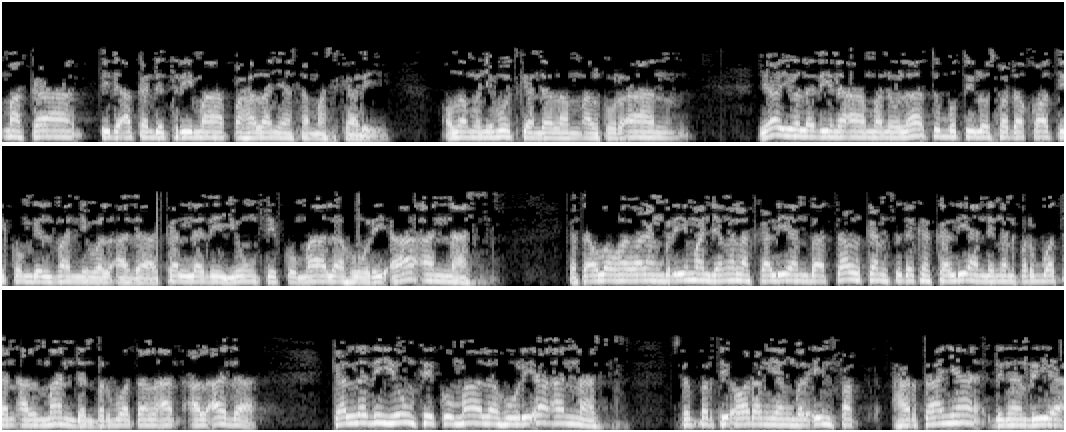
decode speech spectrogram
maka tidak akan diterima pahalanya sama sekali. Allah menyebutkan dalam Al-Qur'an, "Ya ayyuhalladzina amanu la tubtilu shadaqatikum bil manni wal adza kalladzi yunfiqu malahu ria'an nas." Kata Allah, orang yang beriman, janganlah kalian batalkan sedekah kalian dengan perbuatan al-man dan perbuatan al-adza. Kalladzi yunfiqu malahu ria'an nas. Seperti orang yang berinfak hartanya dengan ria.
